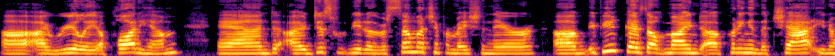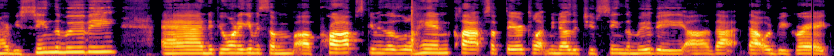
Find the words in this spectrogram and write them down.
uh, I really applaud him. And I just, you know, there was so much information there. Um, if you guys don't mind uh, putting in the chat, you know, have you seen the movie? And if you want to give me some uh, props, give me those little hand claps up there to let me know that you've seen the movie. Uh, that that would be great.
